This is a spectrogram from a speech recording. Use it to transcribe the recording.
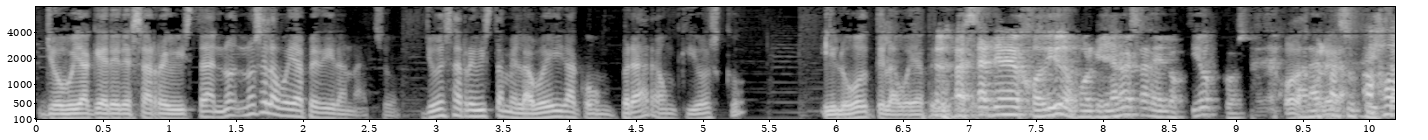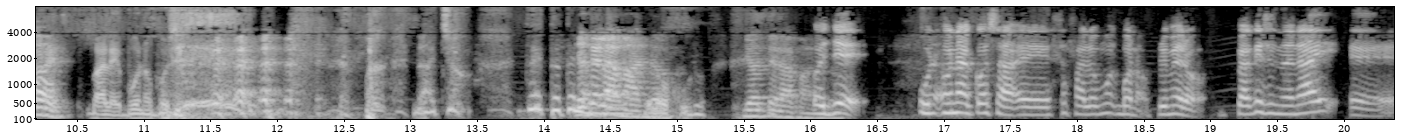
yo voy a querer esa revista. No, no se la voy a pedir a Nacho. Yo esa revista me la voy a ir a comprar a un kiosco y luego te la voy a Te pedir. vas a tener jodido porque ya no salen los kioscos. Joder, Para, suscriptores. Vale, bueno, pues. Nacho, te, te- te Yo te la mando, mando. te lo juro. Yo te la mando. Oye, un- una cosa, eh, cefalomo, bueno, primero, Package in the Night, eh,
